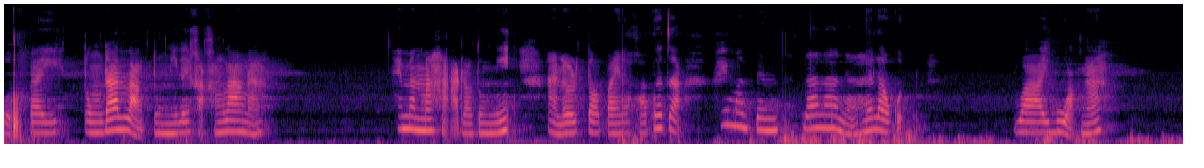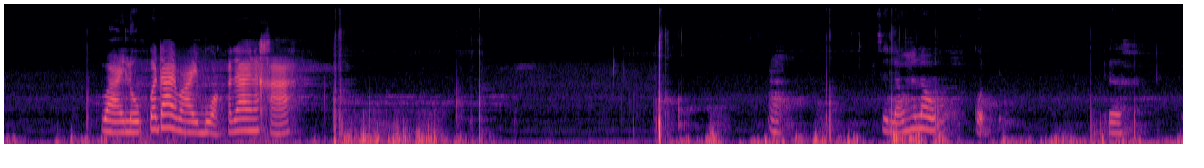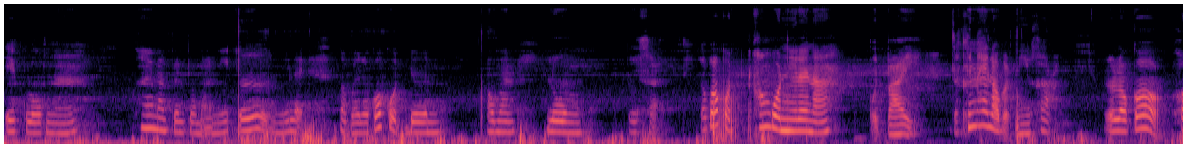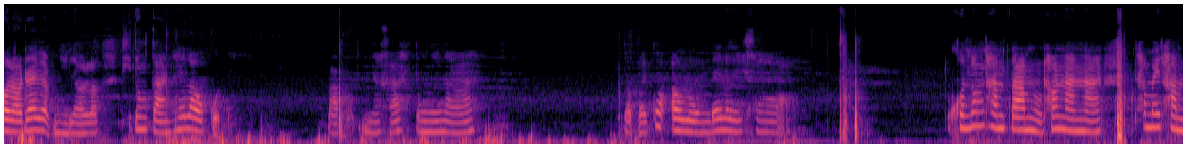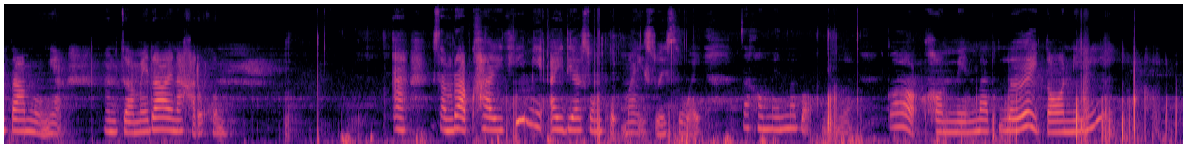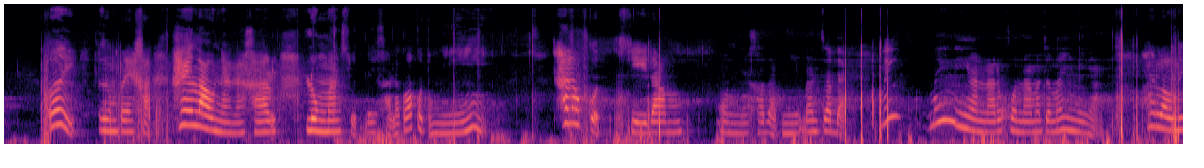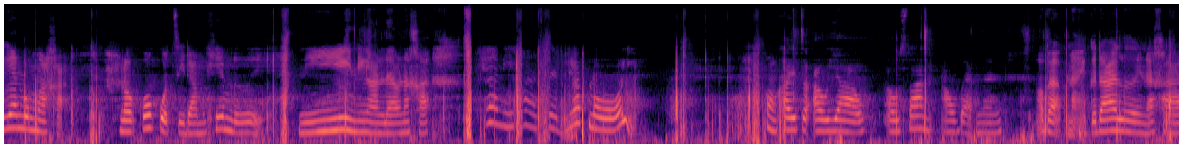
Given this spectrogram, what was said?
กดไปตรงด้านหลังตรงนี้เลยค่ะข้างล่างนะ ให้มันมาหาเราตรงนี้ อ่าแล้วต่อไปนะคะ เพื่อจะให้มันเป็นด้านหน้าเนี่ยให้เรากด y บวกนะ y ลบก็ได้ y บวกก็ได้นะคะอะ เสร็จแล้วให้เรากดเออ x ลบนะ ให้มันเป็นประมาณนี้ เออ นี่แหละ ต่อไปเราก็กดเดิน เอามันลงเลยค่ะ แล้วก็กดข้างบนนี้เลยนะ กดไป จะขึ้นให้เราแบบนี้ค่ะ แล้วเราก็พอเราได้แบบนี้แล้วเราที่ต้องการให้เรากดปรับนะคะ ตรงนี้นะ ต่อไปก็เอาลงได้เลยค่ะ คนต้องทำตามหนูเท่านั้นนะ ถ้าไม่ทำตามหนูเนี่ย มันจะไม่ได้นะคะทุกคนอะสำหรับใครที่มีไอเดียทรงผมใหม่สวยๆ จะคอมเมนต์มาบอกหนูเนี่ย ก็คอมเมนต์มาเลยตอนนี้ เอ้ย ลืมไปค่ะ ให้เราเนี่ยนะคะ ลงมาสุดเลยค่ะ แล้วก็กดตรงนี้ ถ้าเรากดสีดำมันนะคะ แบบนี้มันจะแบบ ไม่เนียนนะทุกคนนะมันจะไม่เนียนให้เราเลื่อนลงมาค่ะ เราก็กดสีดำเข้มเลย นี่เนียนแล้วนะคะ แค่นี้ค่ะเสร็จเรียบร้อยของใครจะเอายาว เอาสั้น เอาแบบนั้น เอาแบบไหนก็ได้เลยนะคะ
